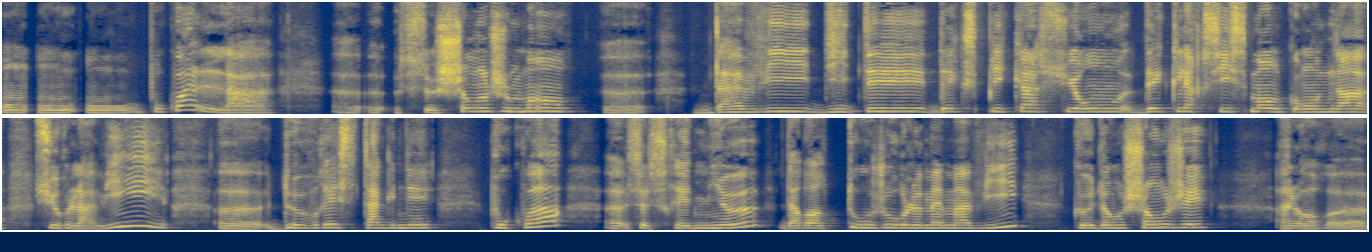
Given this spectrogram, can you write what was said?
on, pourquoi la, euh, euh, ce changement euh, d'avis, d'idées, d'explications, d'éclaircissements qu'on a sur la vie devrait stagner? Pourquoi euh, ce serait mieux d'avoir toujours le même avis que d'en changer? Alors, euh,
